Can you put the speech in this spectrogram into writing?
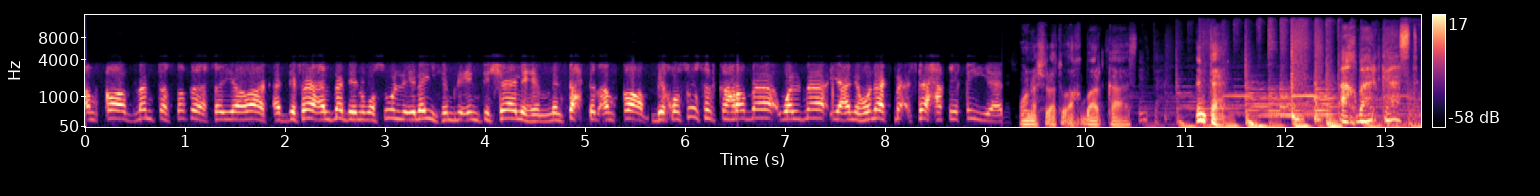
الأنقاض لم تستطع سيارات الدفاع المدني الوصول إليهم لانتشالهم من تحت الأنقاض بخصوص الكهرباء والماء يعني هناك مأساة حقيقية. ونشرة أخبار كاست. انتهى. أخبار كاست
